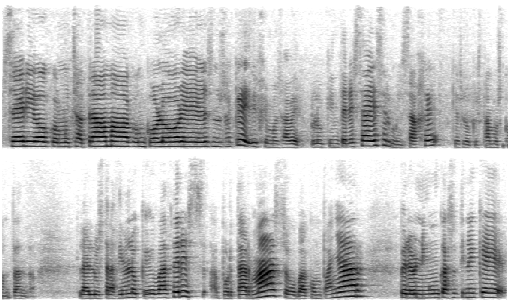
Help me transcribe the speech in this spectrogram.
serio, con mucha trama, con colores, no sé qué? Y dijimos, a ver, lo que interesa es el mensaje, que es lo que estamos contando. La ilustración lo que va a hacer es aportar más o va a acompañar pero en ningún caso tiene que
